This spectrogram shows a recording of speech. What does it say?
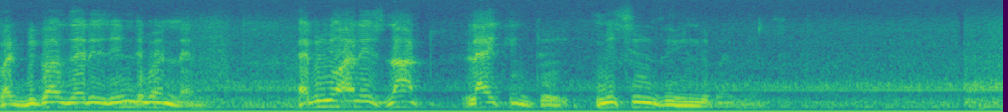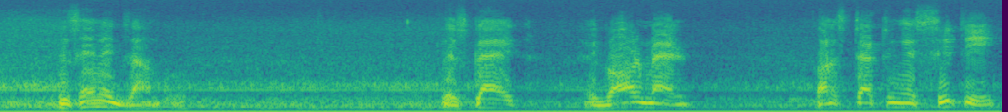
but because there is independence, everyone is not liking to misuse the independence. The same example. It's like a government constructing a city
